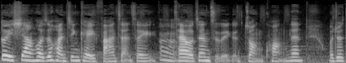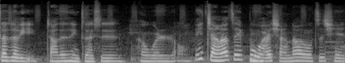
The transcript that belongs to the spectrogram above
对象或者是环境可以发展，所以嗯才有这样子的一个状况。但我觉得在这里讲这件事情真的是很温柔。你讲到这一步，嗯我还想到之前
